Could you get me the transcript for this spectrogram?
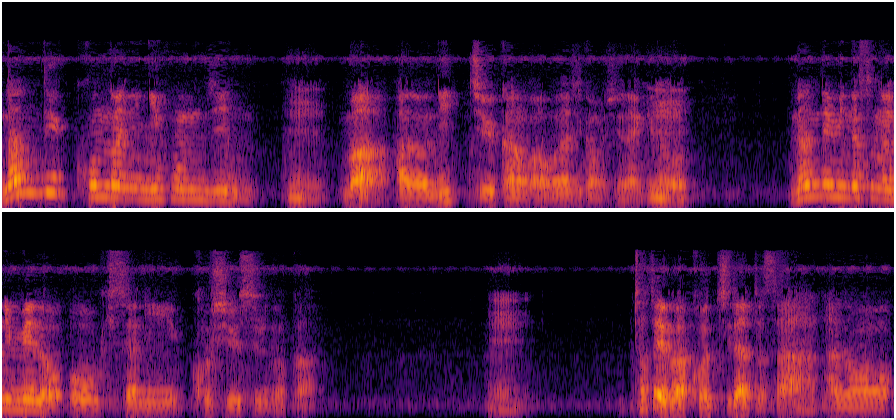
なんでこんなに日本人うん。うんまああの日中韓は同じかもしれないけど、うん。なんでみんなそんなに目の大きさに固執するのか。例えばこっちだとさ、あの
